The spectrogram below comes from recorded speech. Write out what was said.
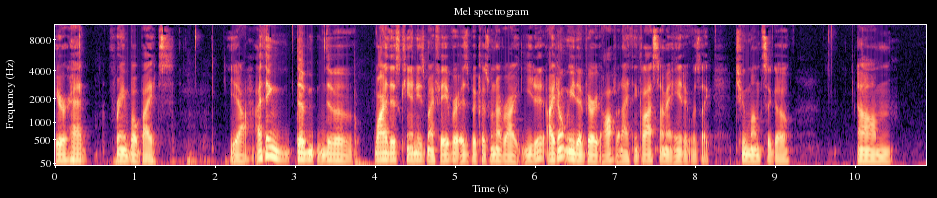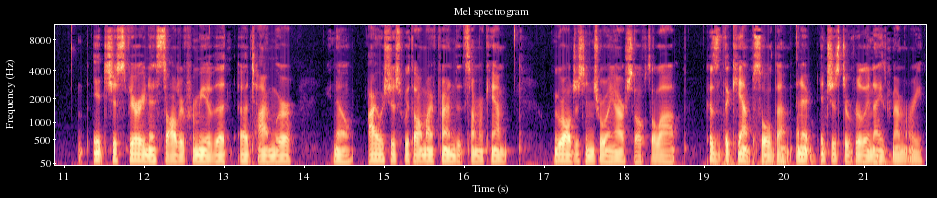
Airhead Rainbow bites. Yeah, I think the the why this candy is my favorite is because whenever I eat it, I don't eat it very often. I think last time I ate it was like two months ago. Um, it's just very nostalgic for me of that a time where, you know, I was just with all my friends at summer camp. We were all just enjoying ourselves a lot because the camp sold them, and it, it's just a really nice memory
